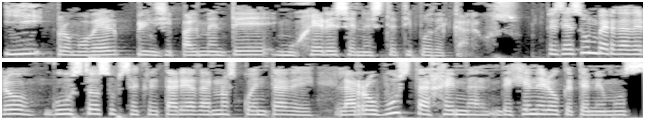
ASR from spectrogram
y promover principalmente mujeres en este tipo de cargos. Pues es un verdadero gusto, subsecretaria, darnos cuenta de la robusta agenda de género que tenemos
